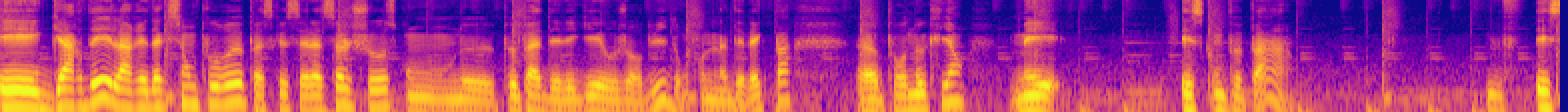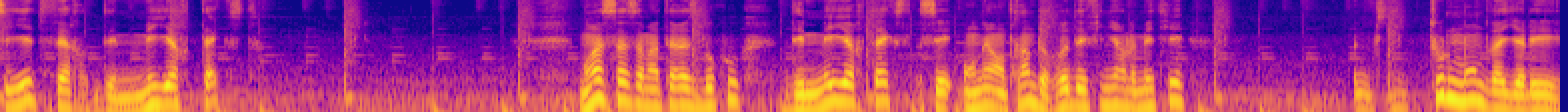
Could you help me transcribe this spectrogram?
Et garder la rédaction pour eux, parce que c'est la seule chose qu'on ne peut pas déléguer aujourd'hui, donc on ne la délègue pas euh, pour nos clients. Mais est-ce qu'on ne peut pas essayer de faire des meilleurs textes moi, ça, ça m'intéresse beaucoup. Des meilleurs textes, c'est on est en train de redéfinir le métier. Tout le monde va y aller.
